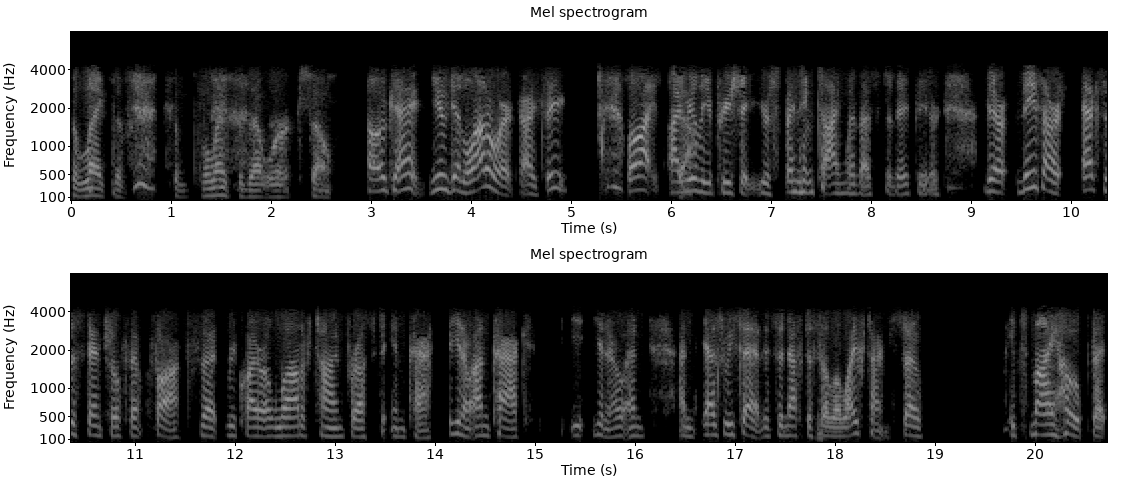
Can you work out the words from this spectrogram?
the length of the, the length of that work. So Okay, you did a lot of work. I see. Well, I, I Yeah. really appreciate your spending time with us today, Peter. There, these are existential th- thoughts that require a lot of time for us to impact, you know, unpack, you know, and and as we said, it's enough to fill a lifetime. So, it's my hope that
